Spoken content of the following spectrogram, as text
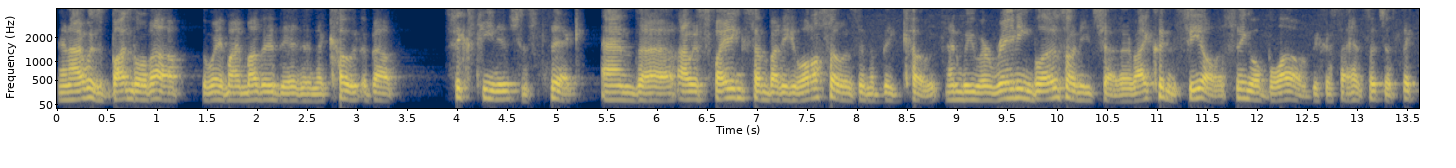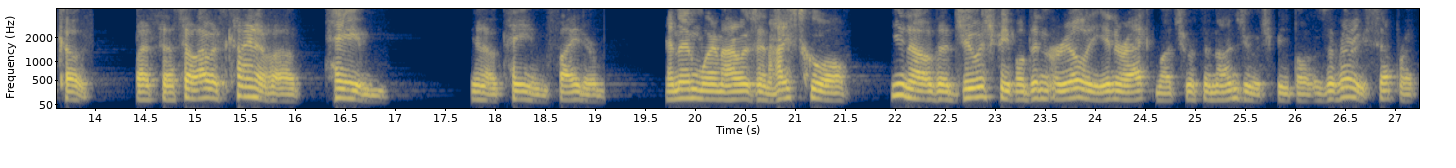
And I was bundled up the way my mother did in a coat about 16 inches thick. And uh, I was fighting somebody who also was in a big coat, and we were raining blows on each other. I couldn't feel a single blow because I had such a thick coat. But uh, so I was kind of a tame, you know, tame fighter. And then when I was in high school, you know, the Jewish people didn't really interact much with the non Jewish people. It was a very separate,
